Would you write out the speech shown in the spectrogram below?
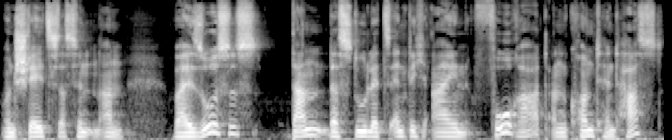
und stellst das hinten an. Weil so ist es dann, dass du letztendlich ein Vorrat an Content hast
